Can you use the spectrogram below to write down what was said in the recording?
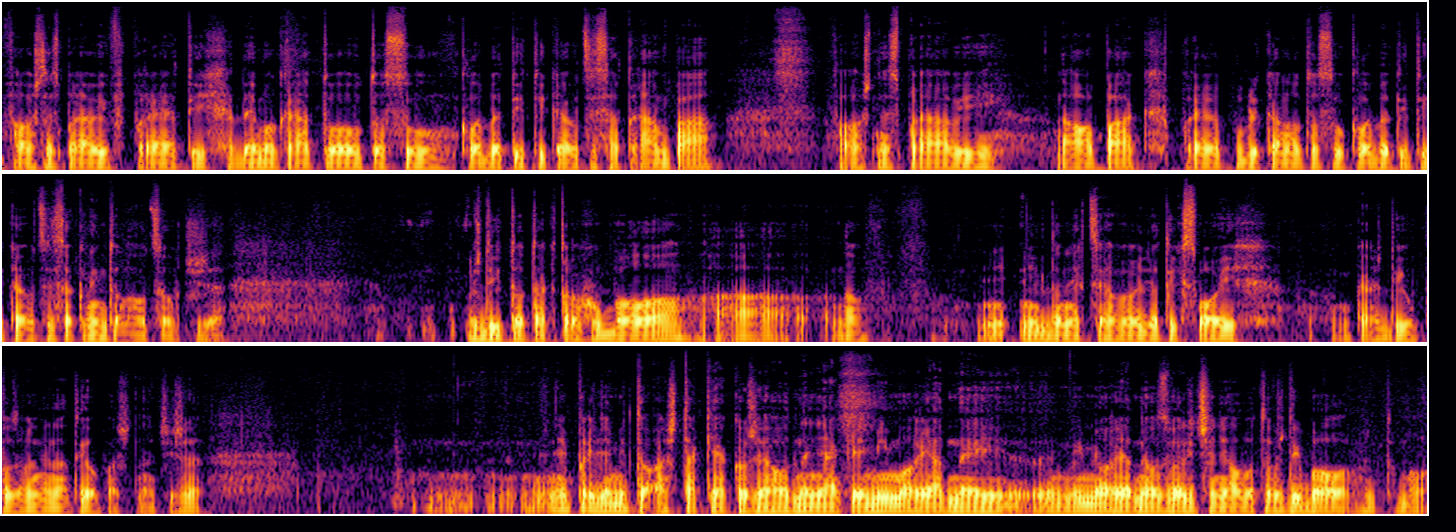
falošné správy pre tých demokratov, to sú klebety týkajúce sa Trumpa. Falošné správy naopak, pre republikánov to sú klebety týkajúce sa Clintonovcov. Čiže vždy to tak trochu bolo a no, nikto nechce hovoriť o tých svojich. Každý upozorňuje na tie opačné. Čiže nepríde mi to až také akože hodné nejakej mimoriadnej, mimoriadného zveličenia, lebo to vždy bolo. To bolo.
